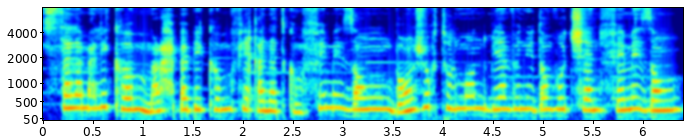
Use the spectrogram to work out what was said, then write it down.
Salam alaikum, marhaba bikum fi qanatkum fait maison. Bonjour tout le monde, bienvenue dans votre chaîne fait maison.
